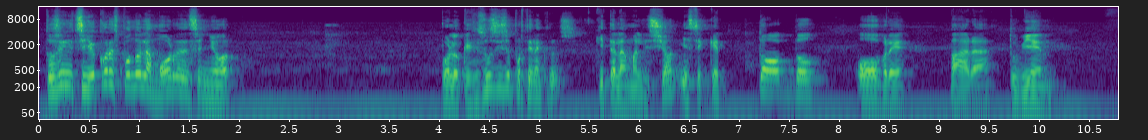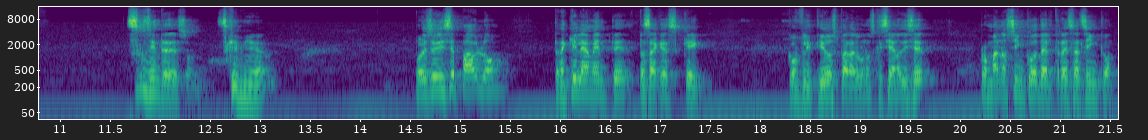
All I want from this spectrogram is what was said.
Entonces, si yo correspondo al amor del Señor, por lo que Jesús hizo por ti en la cruz, quita la maldición y hace que todo obre para tu bien. ¿Estás consciente de eso? Es genial. Por eso dice Pablo, tranquilamente, pasajes que conflictivos para algunos cristianos, dice, Romanos 5 del 3 al 5,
